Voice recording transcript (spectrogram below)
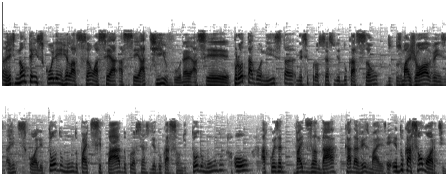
A gente não tem escolha em relação a ser, a ser ativo, né? A ser protagonista nesse processo de educação dos mais jovens. A gente escolhe todo mundo participar do processo de educação de todo mundo ou a coisa vai desandar cada vez mais. Educação ou morte?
